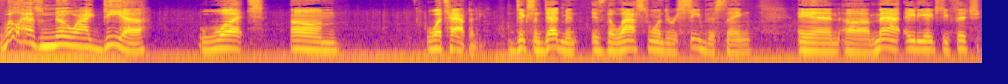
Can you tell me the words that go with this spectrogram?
Will has no idea what um, what's happening. Dixon Dedman is the last one to receive this thing. And uh, Matt, ADHD Fish,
